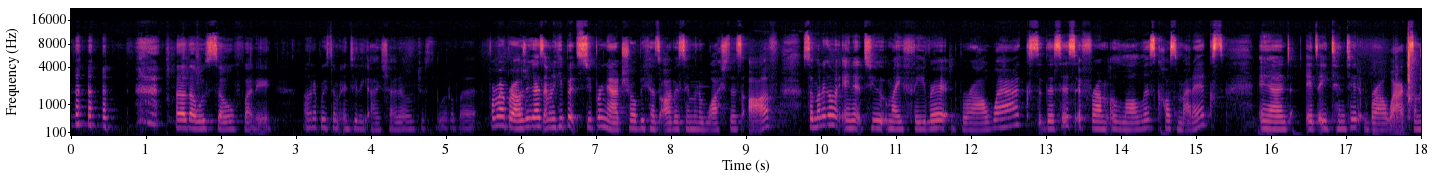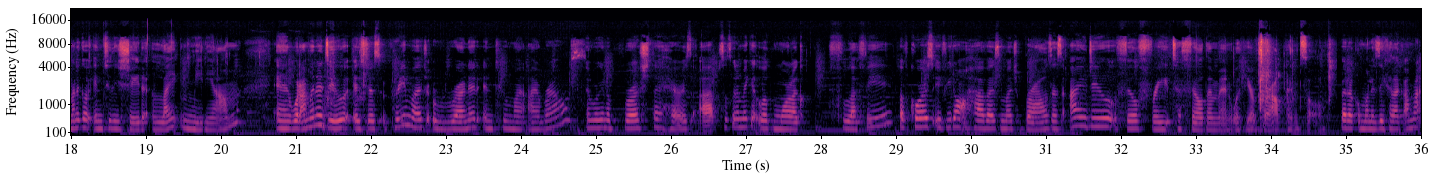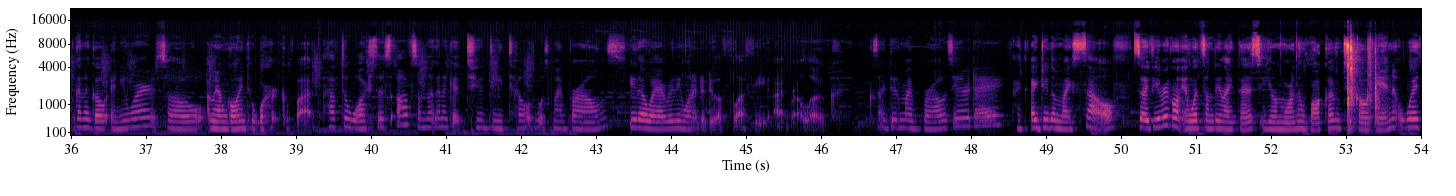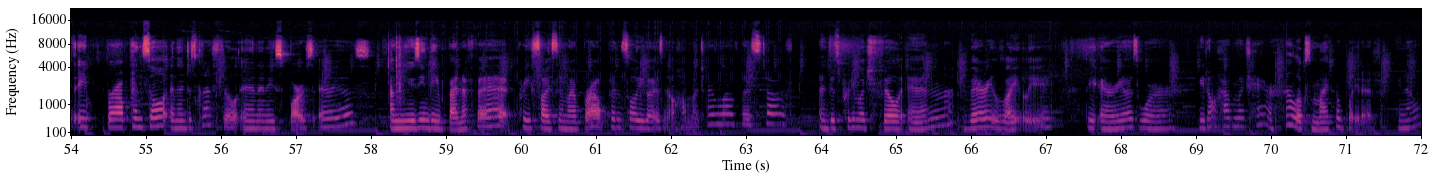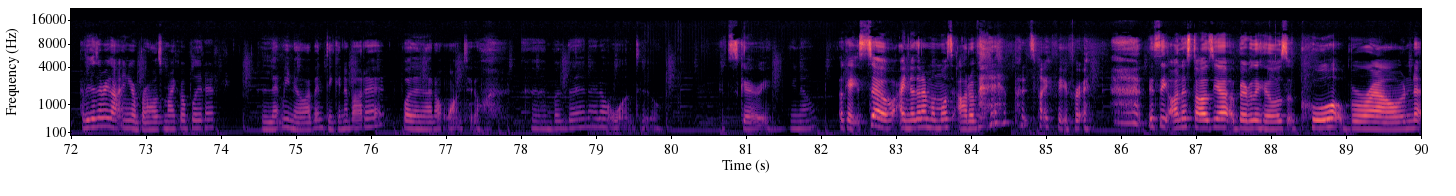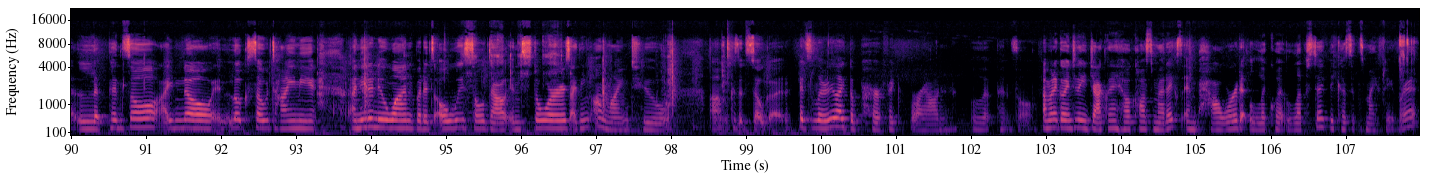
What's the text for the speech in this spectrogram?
thought that was so funny. I'm gonna bring some into the eyeshadow just a little bit. For my brows, you guys, I'm gonna keep it super natural because obviously I'm gonna wash this off. So I'm gonna go into my favorite brow wax. This is from Lawless Cosmetics and it's a tinted brow wax. So I'm gonna go into the shade Light Medium. And what I'm gonna do is just pretty much run it into my eyebrows and we're gonna brush the hairs up. So it's gonna make it look more like fluffy. Of course, if you don't have as much brows as I do, feel free to fill them in with your brow pencil. Pero como les dije, like I'm not gonna go anywhere. So, I mean, I'm going to work, but I have to wash this off. So I'm not gonna get too detailed with my brows. Either way, I really wanted to do a fluffy eyebrow look because I did my brows the other day. I, I, do them myself. So if you ever go in with something like this, you're more than welcome to go in with a brow pencil and then just kind of fill in any sparse areas. I'm using the Benefit Precisely My Brow Pencil. You guys know how much I love this stuff. And just pretty much fill in very lightly the areas where you don't have much hair. It looks microbladed, you know? Have you guys ever gotten your brows microbladed? Let me know. I've been thinking about it, but then I don't want to. but then I don't want to. It's scary, you know? Okay, so I know that I'm almost out of it, but it's my favorite. It's the Anastasia Beverly Hills Cool Brown Lip Pencil. I know it looks so tiny. I need a new one, but it's always sold out in stores. I think online too, because um, it's so good. It's literally like the perfect brown lip pencil. I'm gonna go into the Jaclyn Hill Cosmetics Empowered Liquid Lipstick because it's my favorite.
